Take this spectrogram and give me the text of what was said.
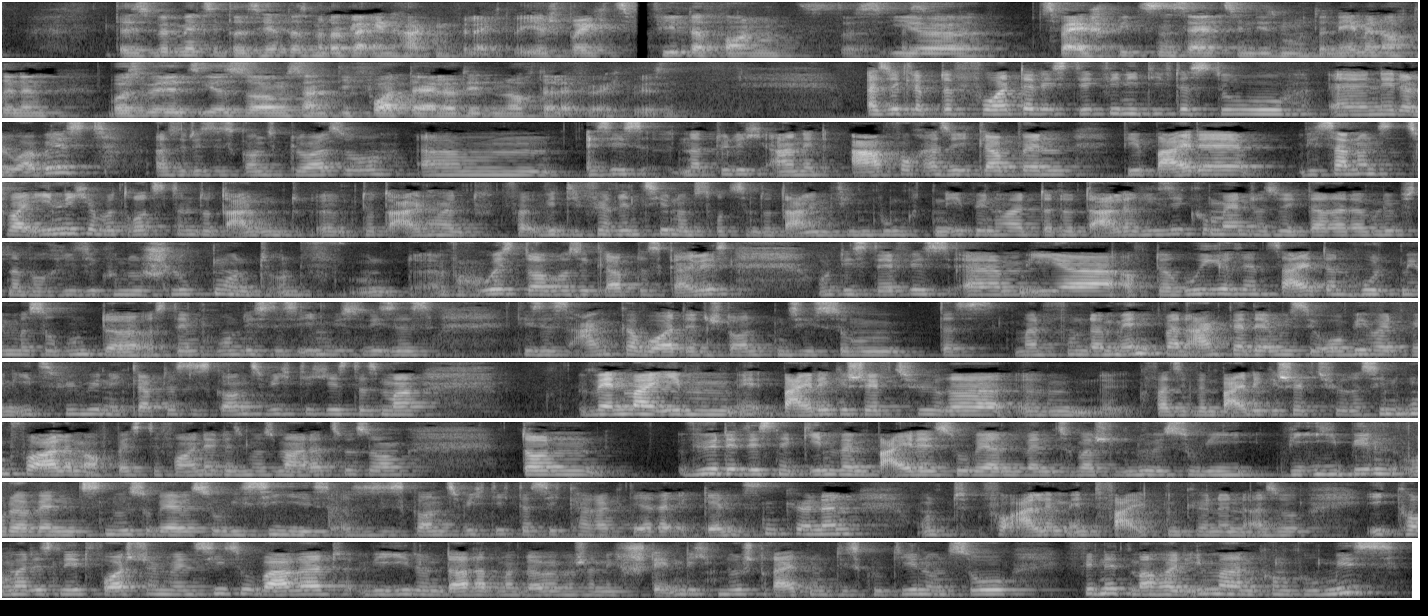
Das würde mich jetzt interessieren, dass wir da gleich einhaken vielleicht, weil ihr sprecht viel davon, dass ihr zwei Spitzen seid in diesem Unternehmen auch drinnen. Was würdet ihr sagen, sind die Vorteile oder die Nachteile für euch gewesen? Also ich glaube, der Vorteil ist definitiv, dass du äh, nicht allein bist. Also das ist ganz klar so. Ähm, es ist natürlich auch nicht einfach. Also ich glaube, wenn wir beide, wir sind uns zwar ähnlich, aber trotzdem total, äh, total halt, wir differenzieren uns trotzdem total in vielen Punkten. Ich bin halt der totale Risikomensch. Also ich darf halt am liebsten einfach Risiko nur schlucken und, und, und einfach alles da, was ich glaube, das geil ist. Und die Steph ist ähm, eher auf der ruhigeren Seite und holt mich immer so runter. Aus dem Grund ist es irgendwie so dieses dieses Ankerwort entstanden ist, um das, mein Fundament, mein Anker, der mich so anbehält, wenn ich zu viel bin. Ich glaube, dass es ganz wichtig ist, dass man wenn man eben beide Geschäftsführer, ähm, quasi wenn beide Geschäftsführer sind und vor allem auch beste Freunde, das muss man auch dazu sagen, dann würde das nicht gehen, wenn beide so wären, wenn zum Beispiel nur so wie, wie ich bin oder wenn es nur so wäre, so wie sie ist. Also es ist ganz wichtig, dass sich Charaktere ergänzen können und vor allem entfalten können. Also ich kann mir das nicht vorstellen, wenn sie so war wie ich, und da hat man, glaube ich, wahrscheinlich ständig nur streiten und diskutieren und so findet man halt immer einen Kompromiss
